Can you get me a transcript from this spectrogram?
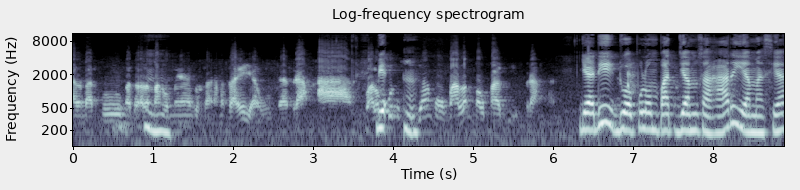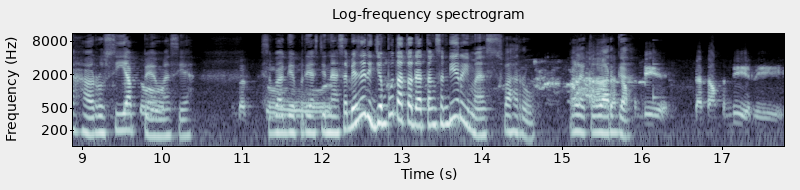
almarhum atau Mhm. almarhumnya bersama saya ya udah berangkat walaupun Bi- siang mau malam mau pagi berangkat Jadi 24 jam sehari ya Mas ya, harus siap Betul. ya Mas ya. Betul. Sebagai perias jenazah. Biasanya dijemput atau datang sendiri Mas Fahru? Oleh Ah, keluarga? datang sendiri datang sendiri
